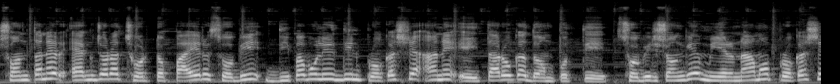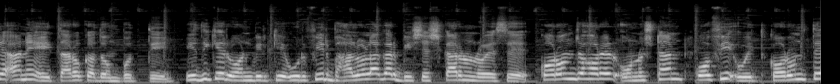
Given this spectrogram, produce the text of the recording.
সন্তানের একজোড়া ছোট্ট পায়ের ছবি দীপাবলির দিন প্রকাশ্যে আনে এই তারকা দম্পতি। ছবির সঙ্গে মেয়ের নামও প্রকাশ্যে আনে এই তারকা দম্পতি। এদিকে রণবীরকে উর্ফির ভালো লাগার বিশেষ কারণ রয়েছে। করণ জহরের অনুষ্ঠান কফি উইথ করণতে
